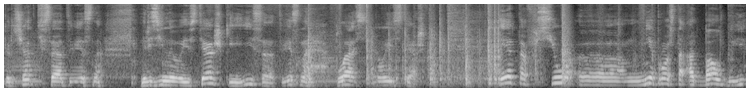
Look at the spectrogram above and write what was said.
перчатки, соответственно, резиновые стяжки и, соответственно, пластиковые стяжки. Это все э, не просто от балды,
